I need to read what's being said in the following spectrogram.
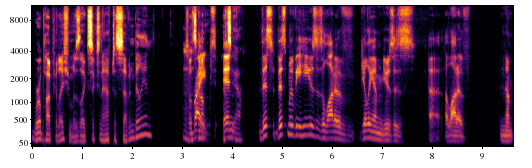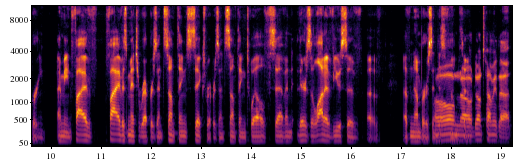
world population was like six and a half to seven billion. So it's right not, it's- and yeah. this this movie he uses a lot of gilliam uses uh, a lot of numbering i mean five five is meant to represent something six represents something 12 seven there's a lot of use of of of numbers in this Oh film, no! so- Don't tell me that.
